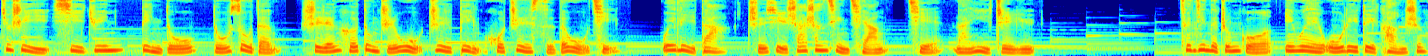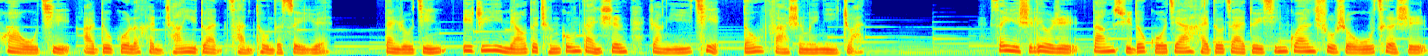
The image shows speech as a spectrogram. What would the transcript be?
就是以细菌、病毒、毒素等使人和动植物致病或致死的武器，威力大、持续杀伤性强且难以治愈。曾经的中国因为无力对抗生化武器而度过了很长一段惨痛的岁月，但如今一支疫苗的成功诞生，让一切。都发生了逆转。三月十六日，当许多国家还都在对新冠束手无策时，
